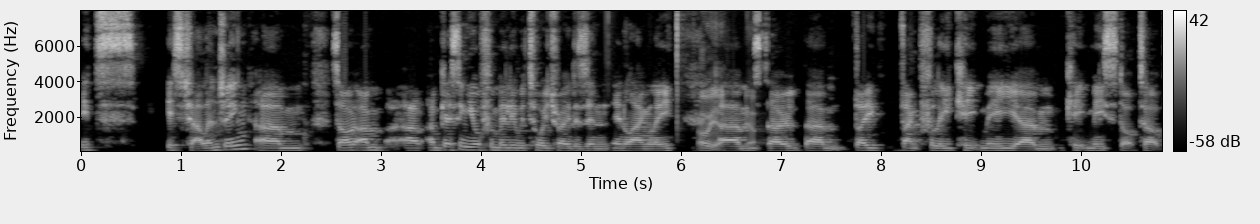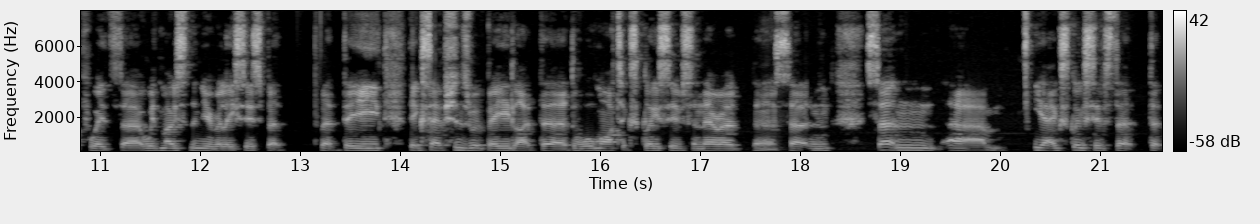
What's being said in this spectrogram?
it's it's challenging. Um, so I'm I'm guessing you're familiar with Toy Traders in, in Langley. Oh yeah, Um, yeah. So um, they thankfully keep me um, keep me stocked up with uh, with most of the new releases, but but the the exceptions would be like the the Walmart exclusives, and there are uh, certain certain um, yeah exclusives that, that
